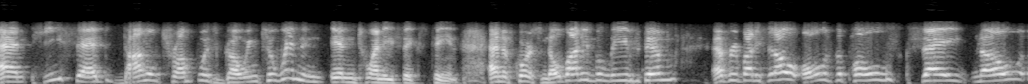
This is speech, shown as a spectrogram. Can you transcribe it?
and he said Donald Trump was going to win in, in 2016. And of course, nobody believed him. Everybody said, oh, all of the polls say no.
